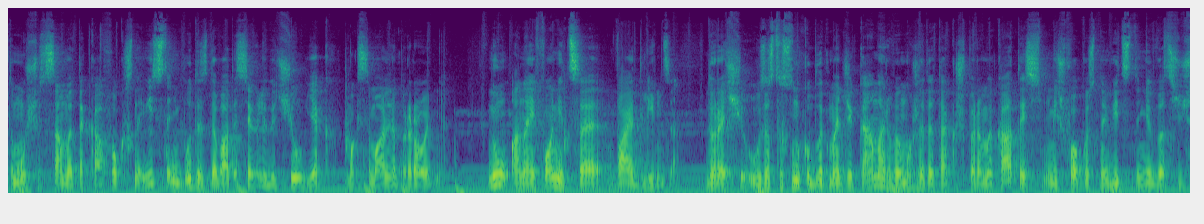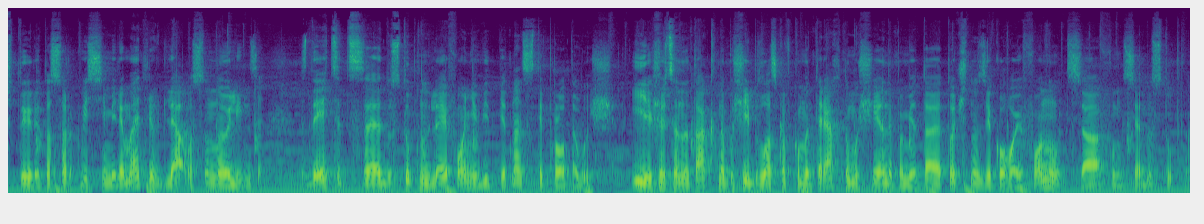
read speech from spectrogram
тому що саме така фокусна відстань буде здаватися глядачу як максимально природня. Ну а на айфоні це wide лінза. До речі, у застосунку Blackmagic Camera ви можете також перемикатись між фокусною відстанню 24 та 48 мм для основної лінзи. Здається, це доступно для айфонів від 15 Pro та вище. І якщо це не так, напишіть, будь ласка, в коментарях, тому що я не пам'ятаю точно з якого айфону ця функція доступна.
